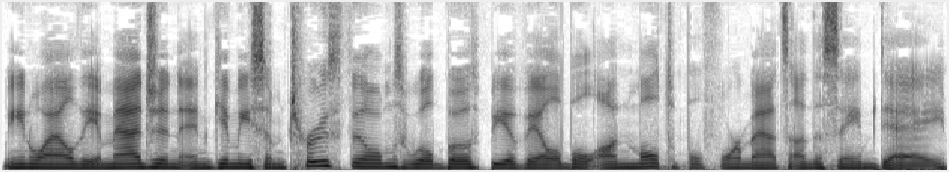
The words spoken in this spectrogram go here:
Meanwhile, the Imagine and Gimme Some Truth films will both be available on multiple formats on the same day.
